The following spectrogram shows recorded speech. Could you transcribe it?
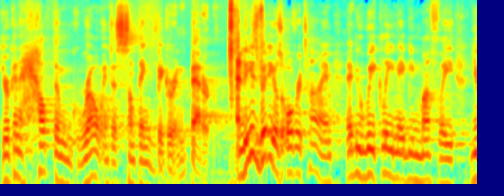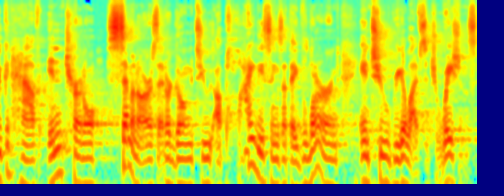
you're gonna help them grow into something bigger and better. And these videos over time, maybe weekly, maybe monthly, you can have internal seminars that are going to apply these things that they've learned into real life situations.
